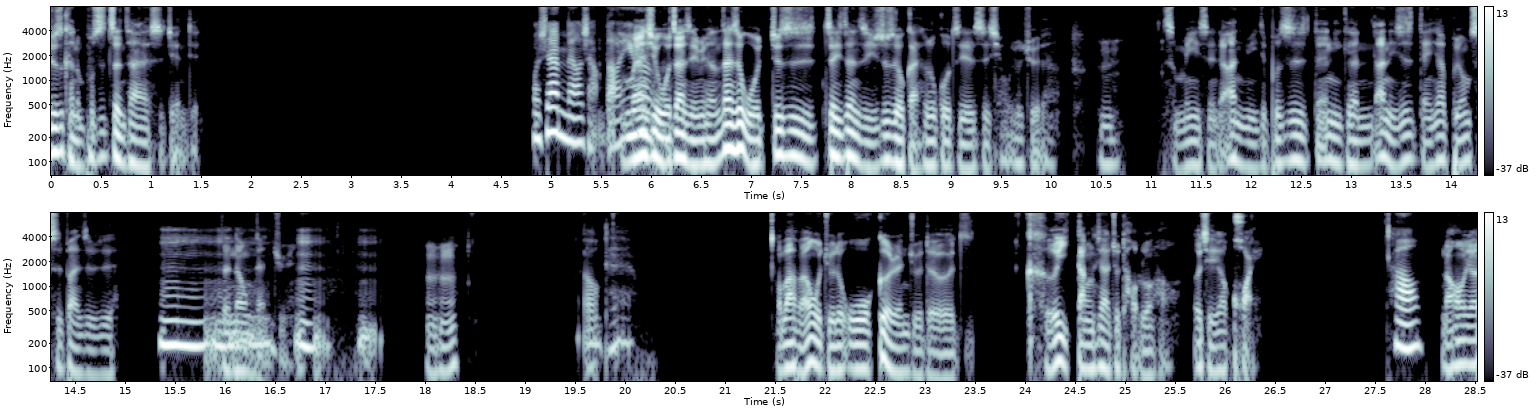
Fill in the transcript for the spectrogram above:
就是可能不是正餐的时间点，我现在没有想到，没关系，我暂时也没想到。但是我就是这一阵子，也就是有感受过这些事情，我就觉得，嗯，什么意思？按、啊、你这不是等你跟按、啊、你是等一下不用吃饭，是不是？嗯，的那种感觉，嗯嗯嗯哼，OK，好吧，反正我觉得，我个人觉得可以当下就讨论好，而且要快。好，然后要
